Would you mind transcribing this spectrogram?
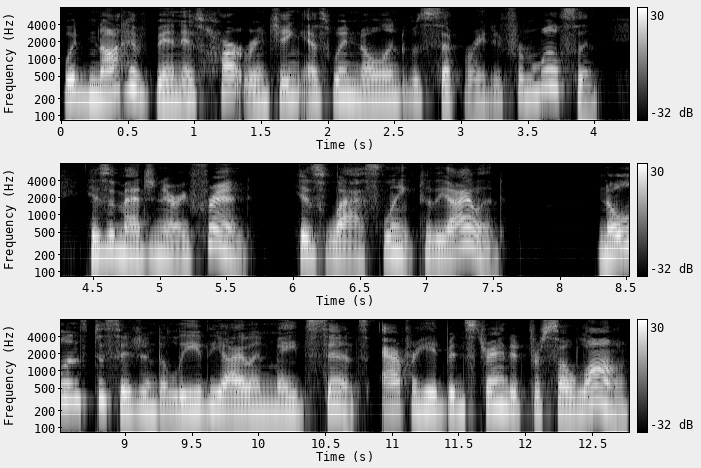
would not have been as heart wrenching as when Noland was separated from Wilson, his imaginary friend, his last link to the island. Noland's decision to leave the island made sense after he had been stranded for so long,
